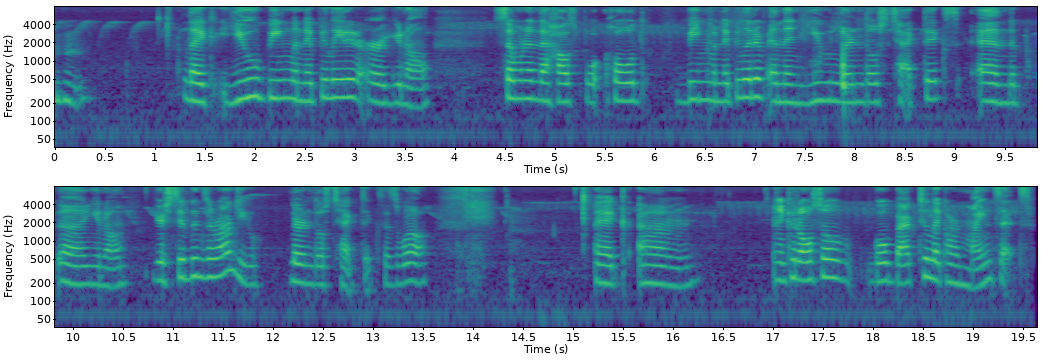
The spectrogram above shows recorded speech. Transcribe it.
Mm-hmm. Like you being manipulated, or you know, someone in the household being manipulative, and then you learn those tactics, and the uh, you know your siblings around you learn those tactics as well. Like um, it could also go back to like our mindsets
